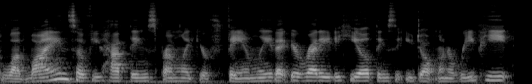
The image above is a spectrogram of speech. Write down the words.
bloodline. So if you have things from like your family that you're ready to heal, things that you don't want to repeat,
